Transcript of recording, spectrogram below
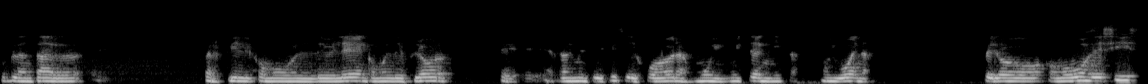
suplantar perfil como el de Belén, como el de Flor, eh, es realmente difícil. Jugadoras muy, muy técnicas, muy buenas. Pero como vos decís,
